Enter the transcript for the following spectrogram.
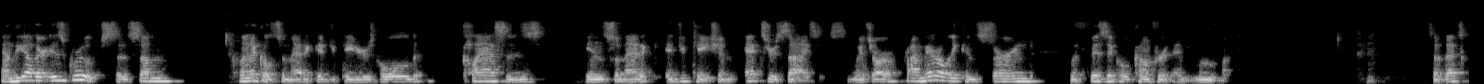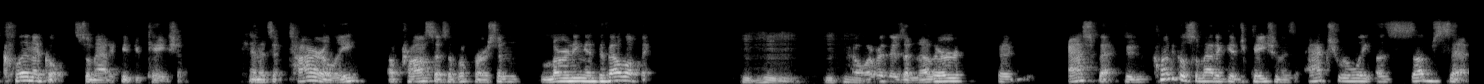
And the other is groups. So some clinical somatic educators hold classes in somatic education exercises, which are primarily concerned with physical comfort and movement. Okay. So that's clinical somatic education. And it's entirely a process of a person learning and developing. Mm-hmm. Mm-hmm. However, there's another uh, aspect. Clinical somatic education is actually a subset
